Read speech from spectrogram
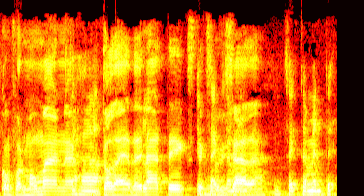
con forma humana, Ajá. toda de látex, texturizada. Exactamente. Exactamente.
